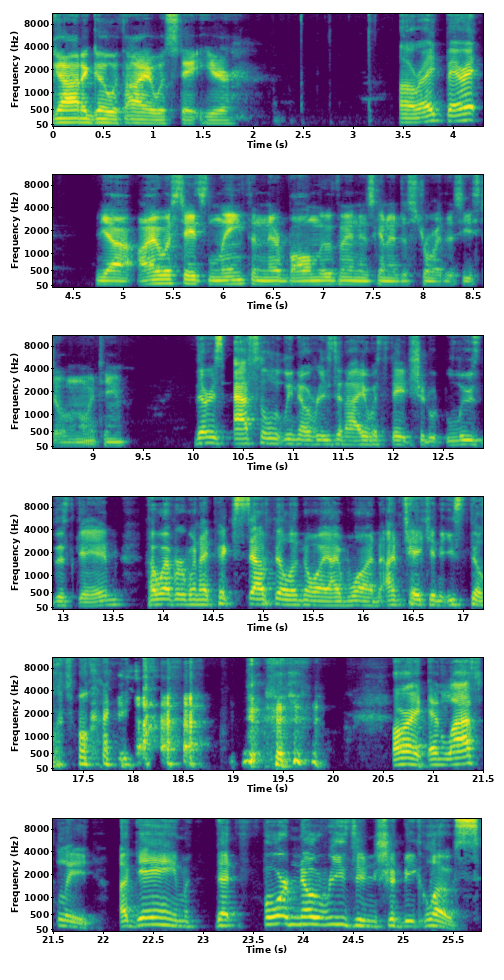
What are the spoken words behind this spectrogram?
Gotta go with Iowa State here. All right, Barrett. Yeah, Iowa State's length and their ball movement is going to destroy this East Illinois team. There is absolutely no reason Iowa State should lose this game. However, when I picked South Illinois, I won. I'm taking East Illinois. All right. And lastly, a game that for no reason should be close,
